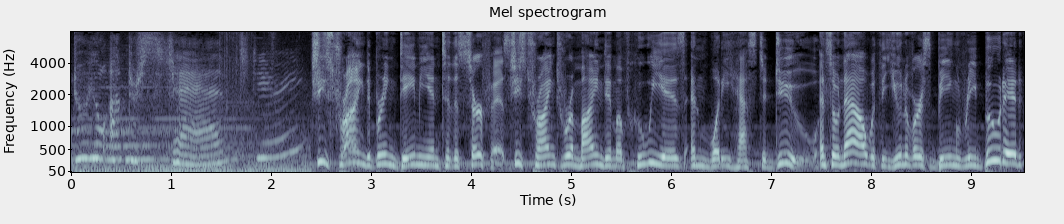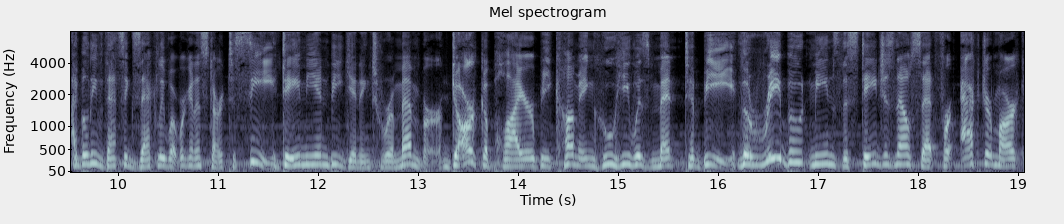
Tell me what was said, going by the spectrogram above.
Do you understand, dearie? She's trying to bring Damien to the surface. She's trying to remind him of who he is and what he has to do. And so now, with the universe being rebooted, I believe that's exactly what we're gonna start to see. Damien beginning to remember. Dark Darkiplier becoming who he was meant to be. The reboot means the stage is now set for actor Mark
